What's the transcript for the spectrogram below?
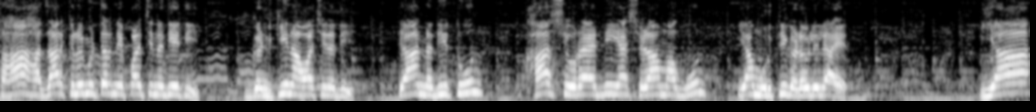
सहा हजार किलोमीटर नेपाळची नदी आहे ती. गंडकी नावाची नदी. त्या नदीतून खास शिवरायांनी या शिळा मागून या मूर्ती घडवलेल्या आहेत. या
